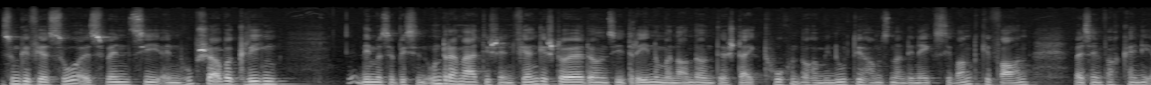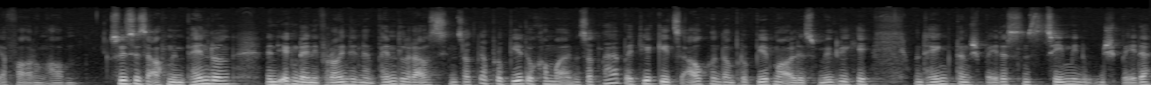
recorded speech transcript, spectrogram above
Ist ungefähr so, als wenn Sie einen Hubschrauber kriegen, nehmen wir es ein bisschen undramatisch, ein ferngesteuerter und Sie drehen umeinander und der steigt hoch und nach einer Minute haben Sie ihn an die nächste Wand gefahren, weil Sie einfach keine Erfahrung haben. So ist es auch mit dem Pendeln. Wenn irgendeine Freundin ein Pendel rauszieht und sagt, ja, probier doch einmal, und sagt, ja, bei dir geht es auch, und dann probiert man alles Mögliche und hängt dann spätestens zehn Minuten später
